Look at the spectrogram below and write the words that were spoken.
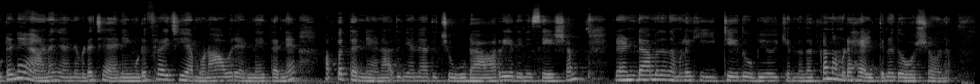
ഉടനെയാണ് ഞാനിവിടെ ചേനയും കൂടി ഫ്രൈ ചെയ്യാൻ പോകണം ആ ഒരു എണ്ണയിൽ തന്നെ. അപ്പം തന്നെയാണ് അത് ഞാൻ അത് ചൂടാറിയതിന് ശേഷം രണ്ടാമത് നമ്മൾ ഹീറ്റ് ചെയ്ത് ഉപയോഗിക്കുന്നതൊക്കെ നമ്മുടെ ഹെൽത്തിന് ദോഷമാണ്.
